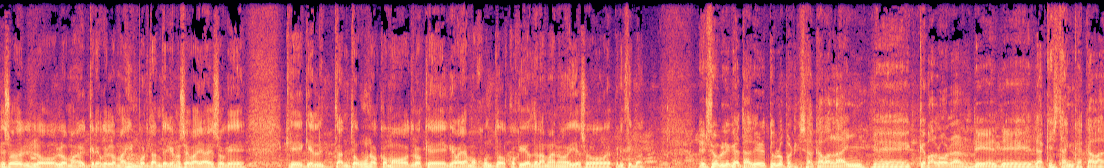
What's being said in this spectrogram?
Eso es lo, más, creo que es lo más importante, que no se vaya eso, que, tanto unos como otros, que vayamos juntos, cogidos de la mano y eso es principal. És obligat a dir-t'ho perquè s'acaba l'any. Eh, què valores d'aquest any que acaba,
